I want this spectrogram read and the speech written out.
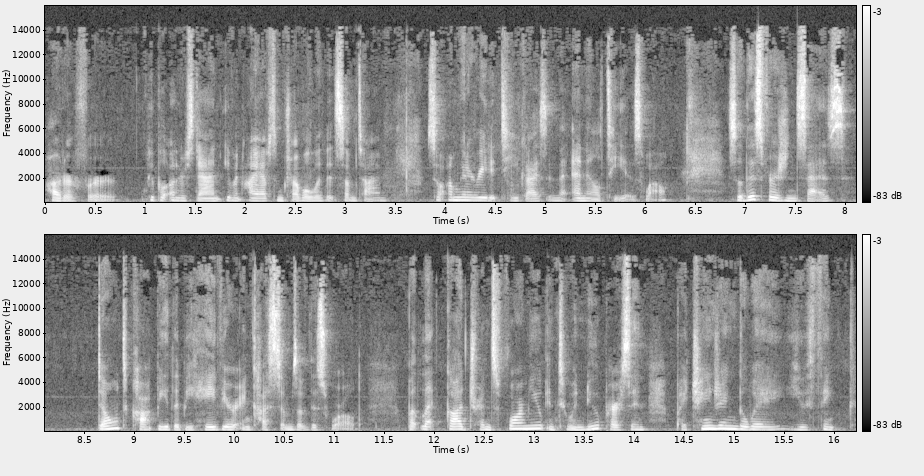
harder for people to understand. Even I have some trouble with it sometimes. So I'm going to read it to you guys in the NLT as well. So this version says, don't copy the behavior and customs of this world, but let God transform you into a new person by changing the way you think.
